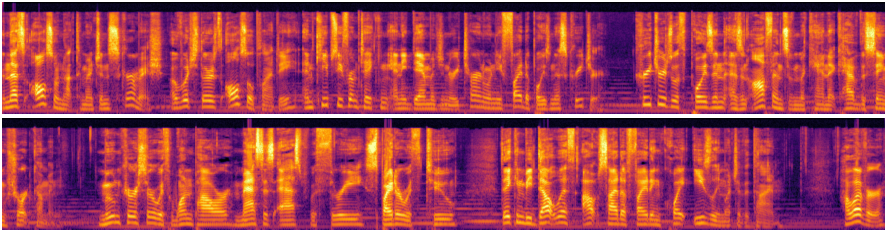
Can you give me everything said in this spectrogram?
And that's also not to mention Skirmish, of which there's also plenty, and keeps you from taking any damage in return when you fight a poisonous creature. Creatures with poison as an offensive mechanic have the same shortcoming. Mooncurser with 1 power, Macis Asp with 3, Spider with 2, they can be dealt with outside of fighting quite easily much of the time. However,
